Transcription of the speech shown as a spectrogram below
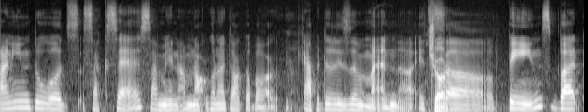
running towards success. I mean i'm not going to talk about capitalism and uh, its Sure. uh, pains but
